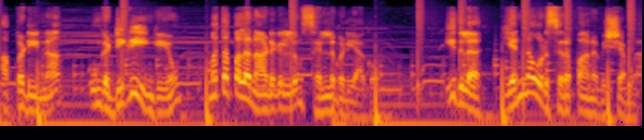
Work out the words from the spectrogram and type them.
அப்படின்னா உங்க டிகிரி இங்கேயும் மத்த பல நாடுகளிலும் செல்லுபடியாகும். இதுல என்ன ஒரு சிறப்பான விஷயம்னா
